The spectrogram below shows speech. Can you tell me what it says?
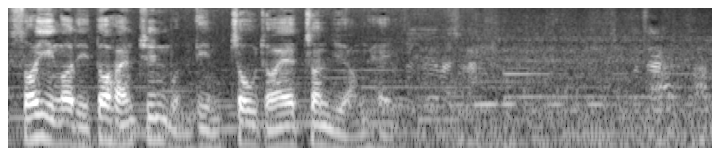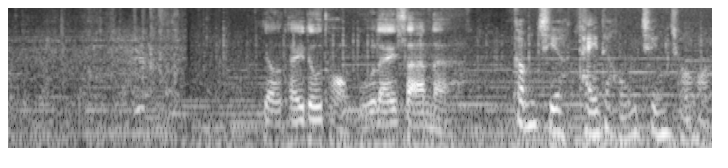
所以我哋都響專門店租咗一樽氧氣。又睇到唐古拉山啦！今次睇得好清楚啊！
